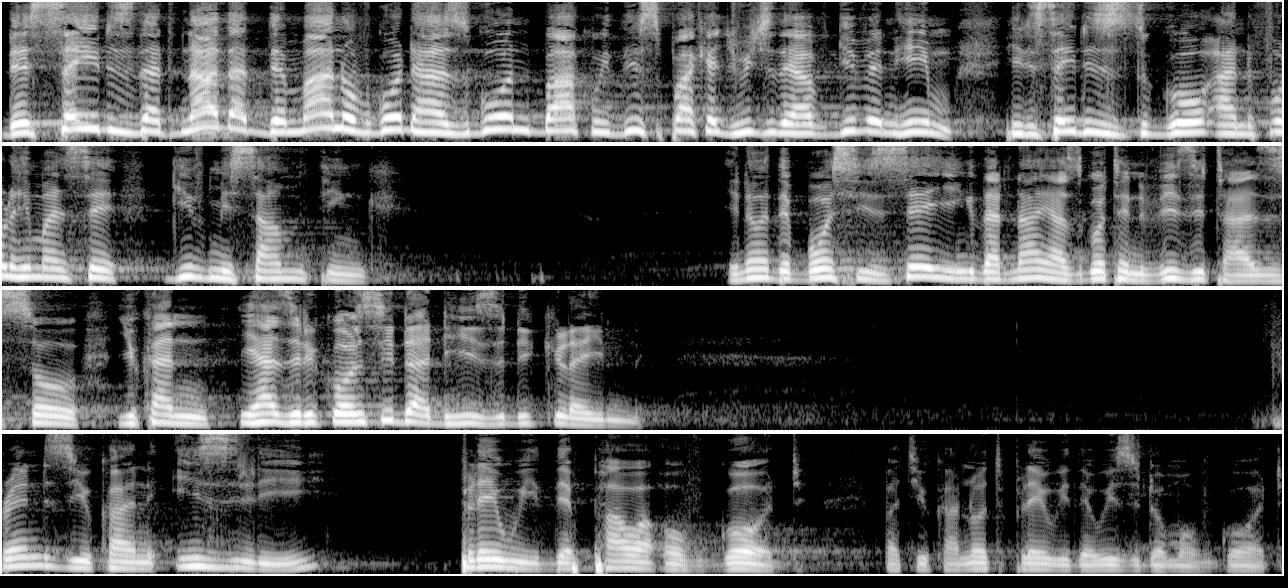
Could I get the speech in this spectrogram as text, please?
decides that now that the man of God has gone back with this package which they have given him, he decides to go and follow him and say, Give me something. You know, the boss is saying that now he has gotten visitors, so you can, he has reconsidered his decline. Friends, you can easily play with the power of God, but you cannot play with the wisdom of God.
